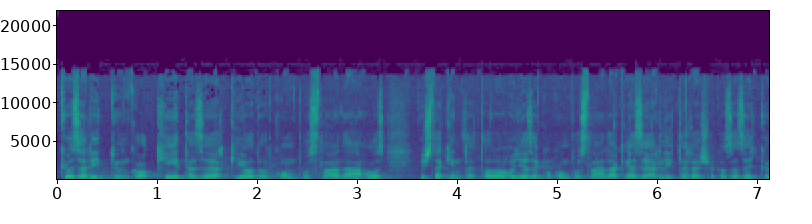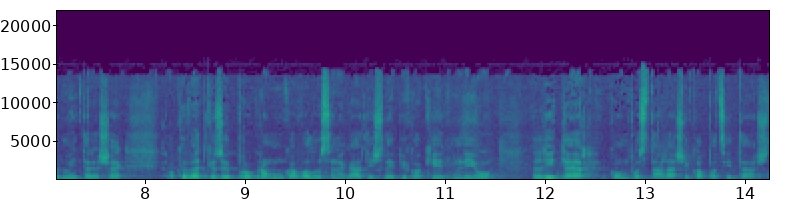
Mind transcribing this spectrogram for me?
közelítünk a 2000 kiadott komposztládához, és tekintet arra, hogy ezek a komposztládák 1000 literesek, azaz egy köbméteresek, a következő programunkkal valószínűleg át is lépjük a 2 millió liter komposztálási kapacitást.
